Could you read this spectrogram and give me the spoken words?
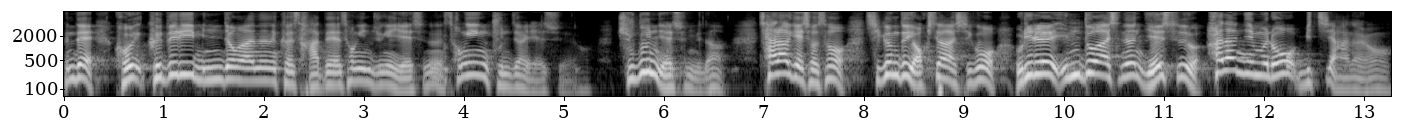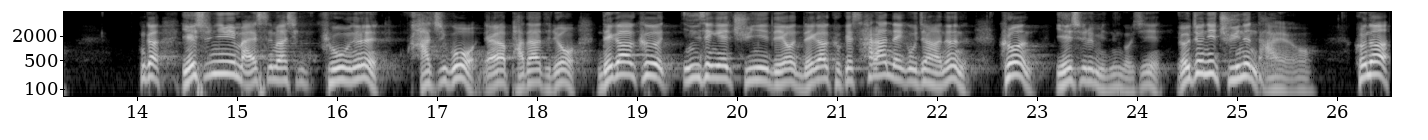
근데 거의 그들이 인정하는 그 4대 성인 중에 예수는 성인 군자 예수예요. 죽은 예수입니다. 살아계셔서 지금도 역사하시고 우리를 인도하시는 예수, 하나님으로 믿지 않아요. 그러니까 예수님이 말씀하신 교훈을 가지고 내가 받아들여 내가 그 인생의 주인이 되어 내가 그렇게 살아내고자 하는 그런 예수를 믿는 거지. 여전히 주인은 나예요. 그러나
